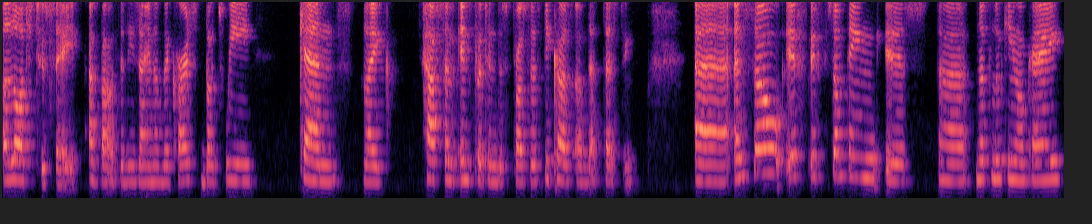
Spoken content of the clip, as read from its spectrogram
a lot to say about the design of the cards, but we can like have some input in this process because of that testing. Uh, and so if if something is uh, not looking okay,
